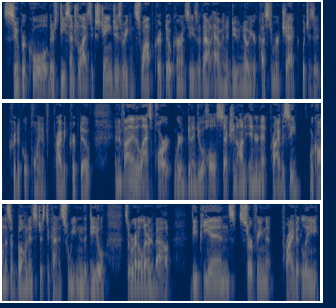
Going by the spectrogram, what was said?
Super cool. There's decentralized exchanges where you can swap cryptocurrencies without having to do know your customer check, which is a critical point of private crypto. And then finally, the last part, we're going to do a whole section on internet privacy. We're calling this a bonus just to kind of sweeten the deal. So we're going to learn about VPNs, surfing privately,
